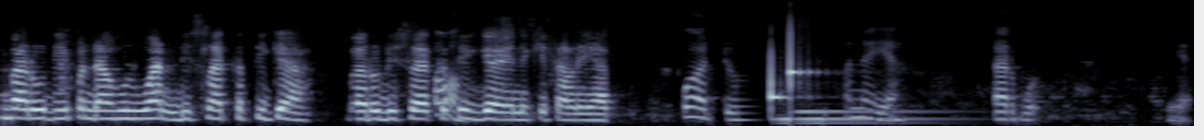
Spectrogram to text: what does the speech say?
baru di pendahuluan di slide ketiga. Baru di slide oh. ketiga ini kita lihat. Waduh. Mana ya? Ntar, Bu. Ya,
